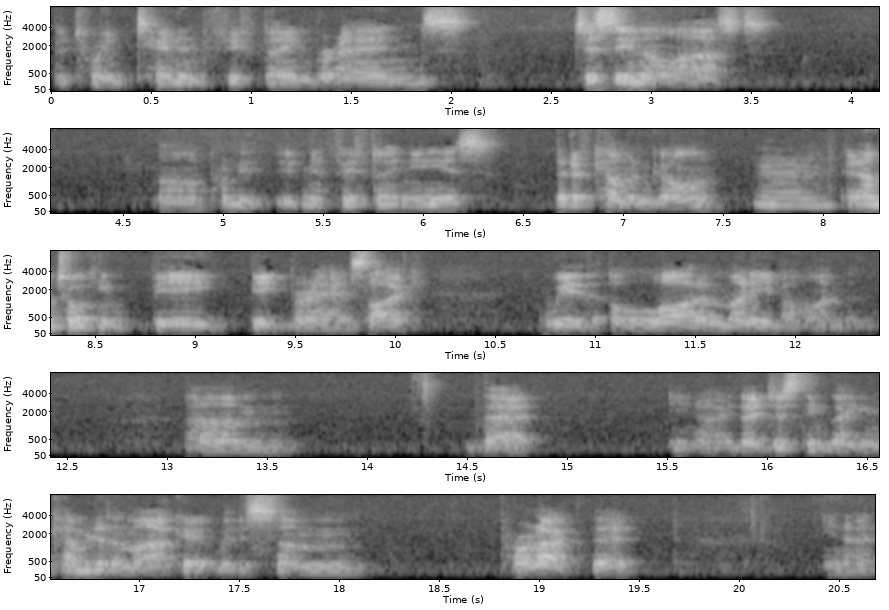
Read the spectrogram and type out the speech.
between ten and fifteen brands just in the last oh, probably even fifteen years that have come and gone, Mm. and I'm talking big big brands like with a lot of money behind them. Um, that you know they just think they can come into the market with some product that you know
